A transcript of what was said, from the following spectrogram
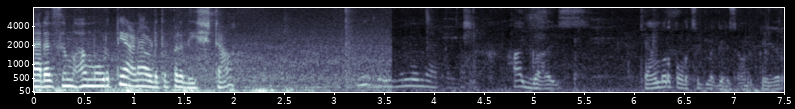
നരസിംഹമൂർത്തിയാണ് അവിടുത്തെ പ്രതിഷ്ഠ. ക്യാമറ തുടച്ചിട്ടില്ല ഗൈസ് ആണ് ക്ലിയർ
